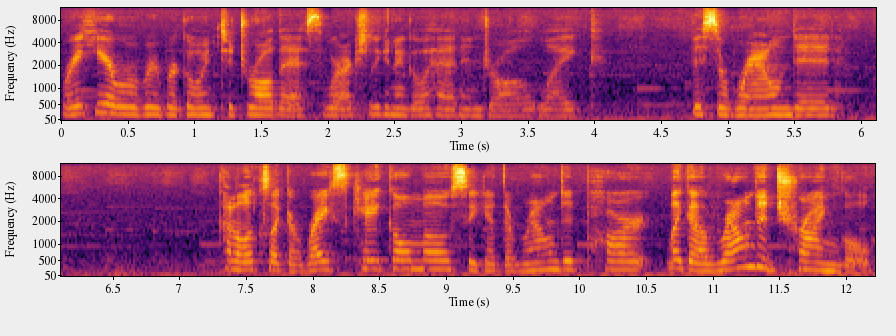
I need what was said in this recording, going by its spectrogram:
right here where we were going to draw this, we're actually gonna go ahead and draw like this rounded, kind of looks like a rice cake almost. So you get the rounded part, like a rounded triangle.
